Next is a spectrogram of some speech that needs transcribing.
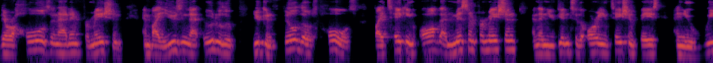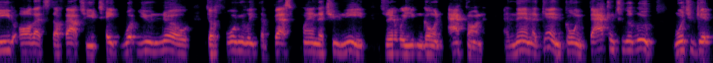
There were holes in that information. And by using that OODA loop you can fill those holes by taking all that misinformation and then you get into the orientation phase and you weed all that stuff out so you take what you know to formulate the best plan that you need so that way you can go and act on it and then again going back into the loop once you get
